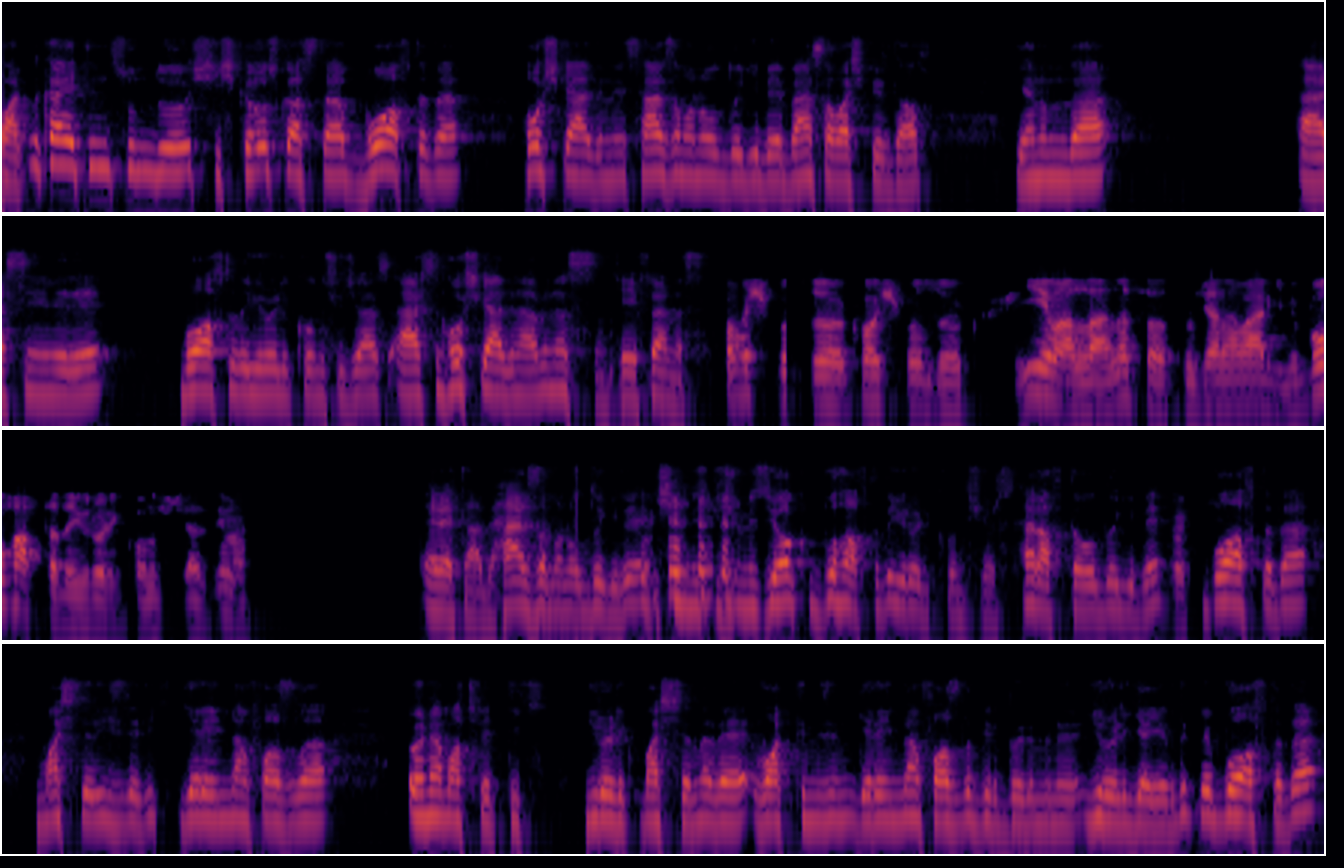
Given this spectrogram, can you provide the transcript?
Farklı Kayet'in sunduğu Şişka Uskas'ta bu haftada hoş geldiniz. Her zaman olduğu gibi ben Savaş Birdal. Yanımda Ersin İleri. Bu hafta da Euroleague konuşacağız. Ersin hoş geldin abi nasılsın? Keyifler nasıl? Hoş bulduk, hoş bulduk. İyi vallahi nasıl olsun canavar gibi. Bu hafta da Euroleague konuşacağız değil mi? Evet abi her zaman olduğu gibi işimiz gücümüz yok. Bu hafta da Euroleague konuşuyoruz. Her hafta olduğu gibi. Bu hafta da maçları izledik. Gereğinden fazla önem atfettik Euroleague maçlarına ve vaktimizin gereğinden fazla bir bölümünü Euroleague ayırdık ve bu hafta da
